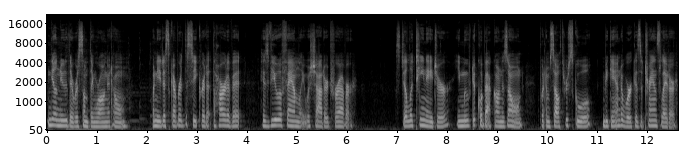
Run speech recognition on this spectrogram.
Neil knew there was something wrong at home. When he discovered the secret at the heart of it, his view of family was shattered forever. Still a teenager, he moved to Quebec on his own, put himself through school, and began to work as a translator.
